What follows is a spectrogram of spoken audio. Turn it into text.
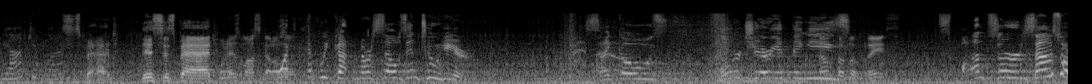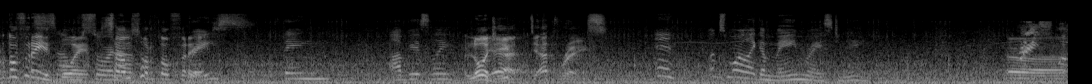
preoccupied. This is bad. This is bad. What have we gotten ourselves into here? Psychos, motor chariot thingies. Some thingies, sort of race. sponsors. Some sort of race, Some boy. sort Some of sort of race. race thing, obviously. Logic. Yeah, death race. Eh, looks more like a maim race to me. Uh...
